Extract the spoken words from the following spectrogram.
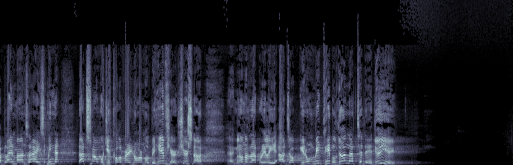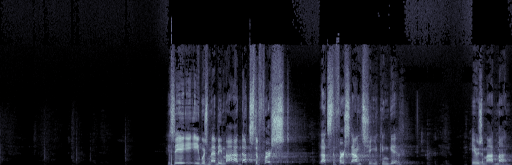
a blind man's eyes. I mean, that, that's not what you call very normal behavior. Sure, it's not. Uh, none of that really adds up. You don't meet people doing that today, do you? You see, he was maybe mad. That's the first, that's the first answer you can give. He was a madman.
